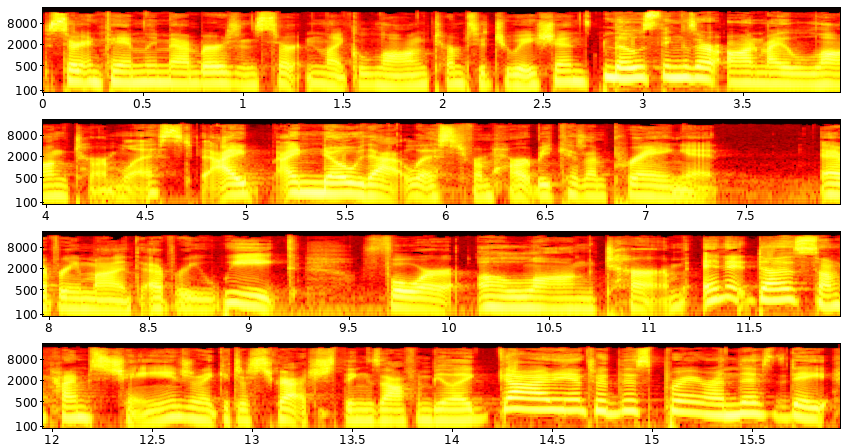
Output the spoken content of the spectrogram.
certain family members and certain like long-term situations those things are on my long-term list i i know that list from heart because i'm praying it every month every week for a long term and it does sometimes change and i get to scratch things off and be like god answered this prayer on this date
